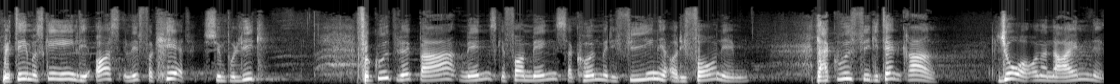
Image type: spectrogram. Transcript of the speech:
Men det er måske egentlig også en lidt forkert symbolik. For Gud blev ikke bare menneske for at mænge sig kun med de fine og de fornemme. Nej, Gud fik i den grad jord under neglene,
